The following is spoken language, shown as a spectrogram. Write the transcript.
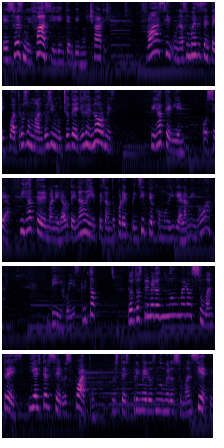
Eso es muy fácil, intervino Charlie. Fácil, una suma de 64 sumandos y muchos de ellos enormes. Fíjate bien, o sea, fíjate de manera ordenada y empezando por el principio, como diría la minovaca, dijo el escritor. Los dos primeros números suman 3 y el tercero es 4. Los tres primeros números suman 7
